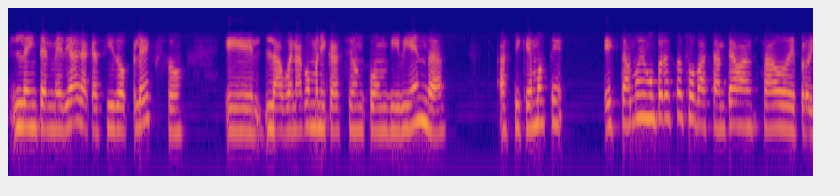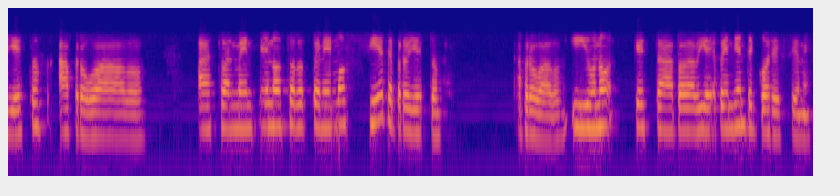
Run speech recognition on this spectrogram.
la intermediaria, que ha sido Plexo, eh, la buena comunicación con vivienda. Así que hemos estamos en un proceso bastante avanzado de proyectos aprobados. Actualmente nosotros tenemos siete proyectos aprobado y uno que está todavía pendiente en correcciones.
